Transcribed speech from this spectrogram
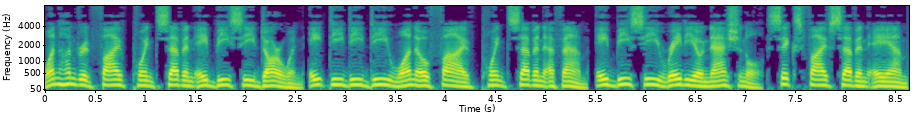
105.7 ABC Darwin 8DDD 105.7 FM, ABC Radio National 657 AM,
